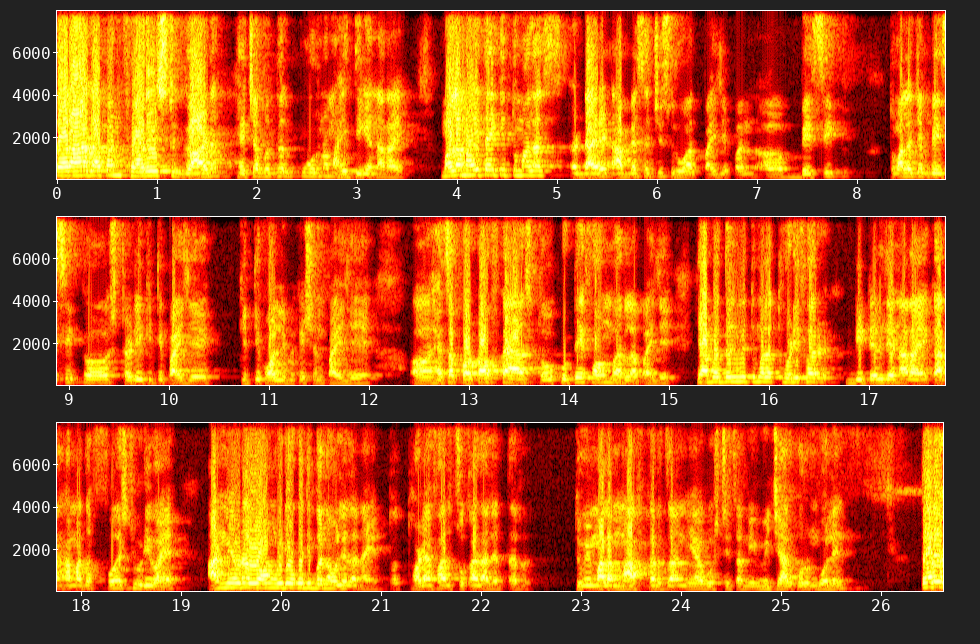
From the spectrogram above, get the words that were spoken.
तर आज आपण फॉरेस्ट गार्ड ह्याच्याबद्दल पूर्ण माहिती घेणार आहे. मला माहीत आहे की तुम्हाला डायरेक्ट अभ्यासाची सुरुवात पाहिजे पण बेसिक तुम्हाला जे बेसिक स्टडी किती पाहिजे किती क्वालिफिकेशन पाहिजे ह्याचा कट ऑफ काय असतो कुठे फॉर्म भरला पाहिजे याबद्दल मी तुम्हाला थोडीफार डिटेल देणार आहे कारण हा माझा फर्स्ट व्हिडिओ आहे आणि मी एवढा लॉंग व्हिडिओ कधी बनवलेला नाही. तर थोड्याफार चुका झाल्या तर तुम्ही मला माफ करता या गोष्टीचा मी विचार करून बोलेन. तर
